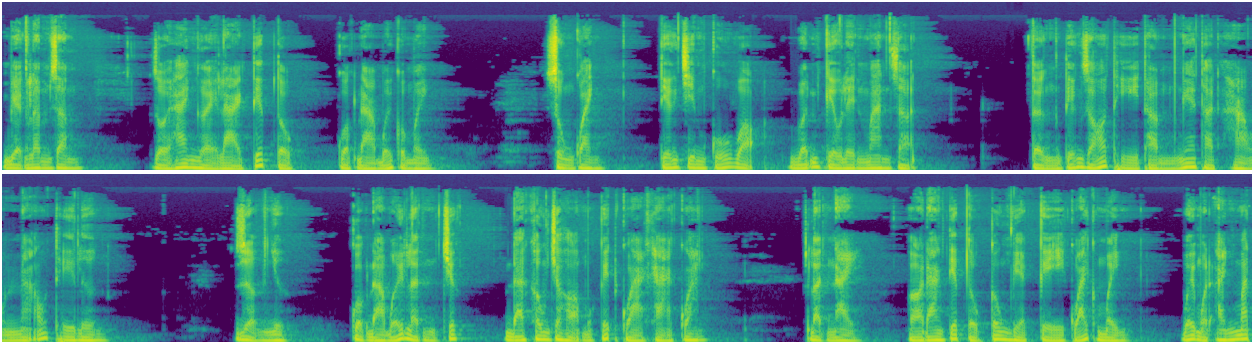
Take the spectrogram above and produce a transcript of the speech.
Miệng lâm dâm Rồi hai người lại tiếp tục cuộc đào bới của mình. Xung quanh, Tiếng chim cú vọ Vẫn kêu lên man dợn. Từng tiếng gió thì thầm nghe thật hào não thê lương. Dường như Cuộc đảo bới lần trước Đã không cho họ một kết quả khả quan. Lần này, Họ đang tiếp tục công việc kỳ quái của mình Với một ánh mắt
